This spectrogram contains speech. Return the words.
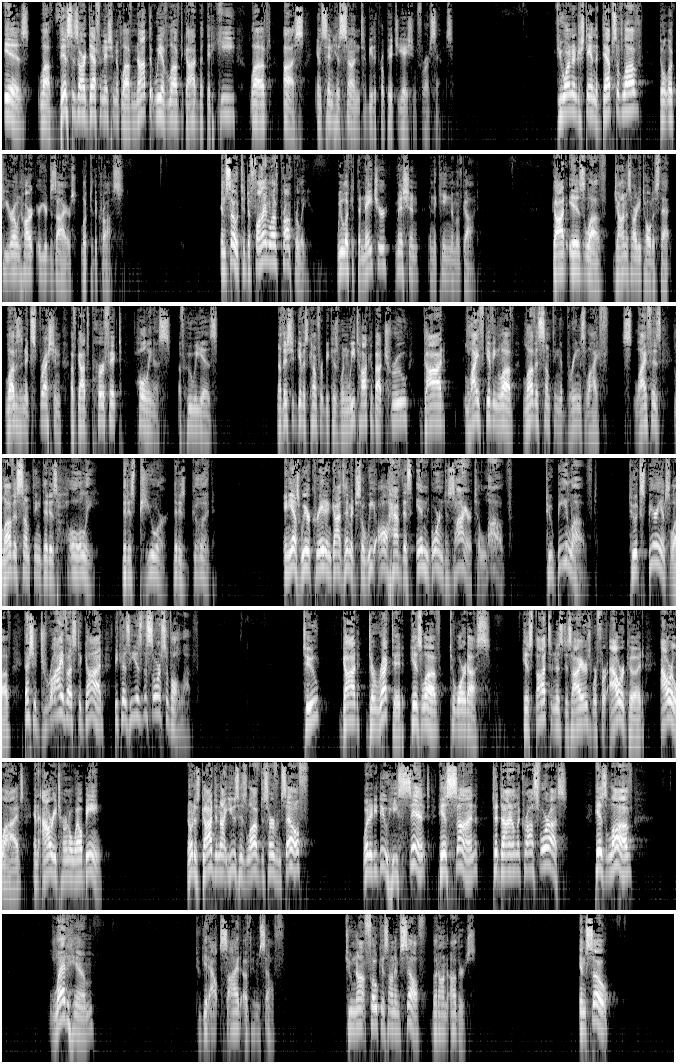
is love. This is our definition of love. Not that we have loved God, but that He loved us and sent His Son to be the propitiation for our sins. If you want to understand the depths of love, don't look to your own heart or your desires. Look to the cross. And so, to define love properly, we look at the nature, mission, and the kingdom of God. God is love. John has already told us that. Love is an expression of God's perfect holiness, of who He is. Now, this should give us comfort because when we talk about true God, life giving love, love is something that brings life. Life is, love is something that is holy, that is pure, that is good. And yes, we are created in God's image, so we all have this inborn desire to love, to be loved, to experience love. That should drive us to God because He is the source of all love. Two, God directed His love toward us. His thoughts and His desires were for our good, our lives, and our eternal well being. Notice God did not use His love to serve Himself. What did He do? He sent His Son to die on the cross for us. His love led Him to get outside of himself, to not focus on himself, but on others. And so,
